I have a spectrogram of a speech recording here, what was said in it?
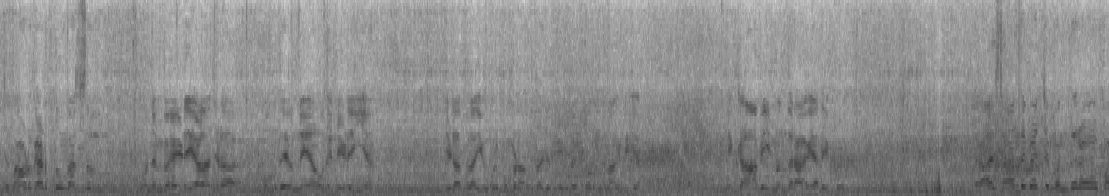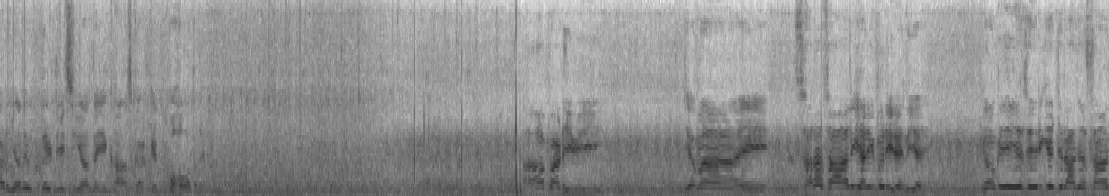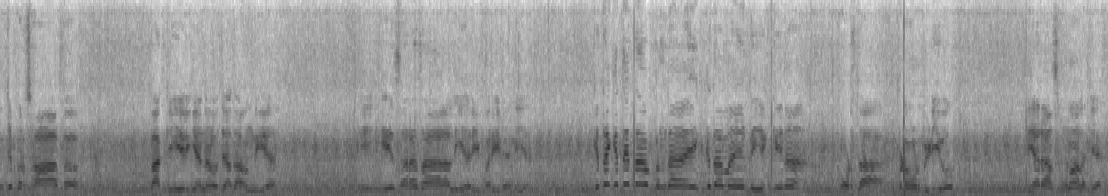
ਚਤੌੜਗੜ੍ਹ ਤੋਂ ਬਸ ਉਹ ਨੰਬਹੇੜੇ ਵਾਲਾ ਜਿਹੜਾ ਘੁੰਮਦੇ ਹੁੰਨੇ ਆ, ਉਹਦੇ ਨੇੜੇ ਹੀ ਆ। ਜਿਹੜਾ ਫਲਾਈਓਵਰ ਘੁੰਮਣਾ ਹੁੰਦਾ, ਜਿੱਥੇ ਉਹਦੇ ਤੁਰਨ ਲੰਘਦੀ ਆ। ਇੱਕ ਆ ਵੀ ਮੰਦਿਰ ਆ ਗਿਆ, ਦੇਖੋ। ਰਾਜਸਥਾਨ ਦੇ ਵਿੱਚ ਮੰਦਿਰ ਪਹਾੜੀਆਂ ਦੇ ਉੱਤੇ ਟੀਸੀਆਂ ਤੇ, ਖਾਸ ਕਰਕੇ ਬਹੁਤ ਨੇ। ਆ ਪਹਾੜੀ ਵੀ ਜਮਾ ਇਹ ਸਾਰਾ ਸਾਲ ਹੀ ਹਰੀ ਭਰੀ ਰਹਿੰਦੀ ਹੈ ਕਿਉਂਕਿ ਇਸ ਏਰੀਏ 'ਚ ਰਾਜਸਥਾਨ 'ਚ ਬਰਸਾਤ ਬਾਕੀ ਏਰੀਆ ਨਾਲੋਂ ਜ਼ਿਆਦਾ ਹੁੰਦੀ ਹੈ ਇਹ ਸਾਰਾ ਸਾਲ ਹੀ ਹਰੀ ਭਰੀ ਰਹਿੰਦੀ ਹੈ ਕਿਤੇ ਕਿਤੇ ਤਾਂ ਬੰਦਾ ਇੱਕਦਮ ਇਹ ਦੇਖ ਕੇ ਨਾ ਉੱਠਦਾ ਬਣਾਉਣ ਵੀਡੀਓ ਯਾਰ ਆ ਸੋਹਣਾ ਲੱਗਿਆ।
